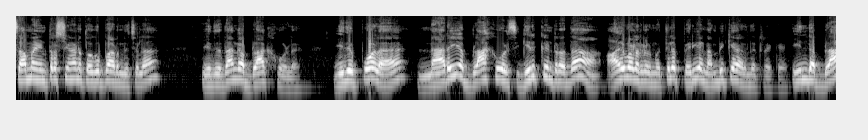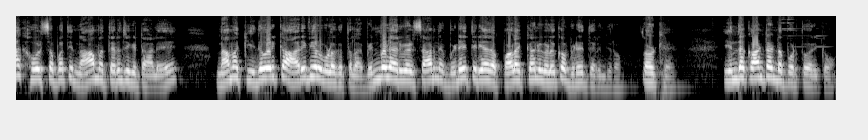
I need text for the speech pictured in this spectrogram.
செம இன்ட்ரெஸ்டிங்கான தொகுப்பாக இருந்துச்சுல? இதுதாங்க பிளாக் ஹோலு இது போல நிறைய பிளாக் ஹோல்ஸ் இருக்குன்றது தான் ஆய்வாளர்கள் மத்தியில் பெரிய நம்பிக்கையாக இருந்துட்டு இருக்கு இந்த பிளாக் ஹோல்ஸை பற்றி நாம தெரிஞ்சுக்கிட்டாலே நமக்கு இது வரைக்கும் அறிவியல் உலகத்தில் விண்வெளி அறிவியல் சார்ந்த விடை தெரியாத பல கேள்விகளுக்கும் விடை தெரிஞ்சிடும் ஓகே இந்த கான்டென்ட்டை பொறுத்த வரைக்கும்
